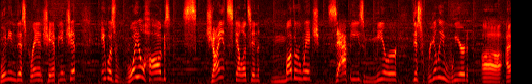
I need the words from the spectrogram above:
winning this grand championship it was Royal Hogs, Giant Skeleton, Mother Witch, Zappies, Mirror, this really weird uh,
